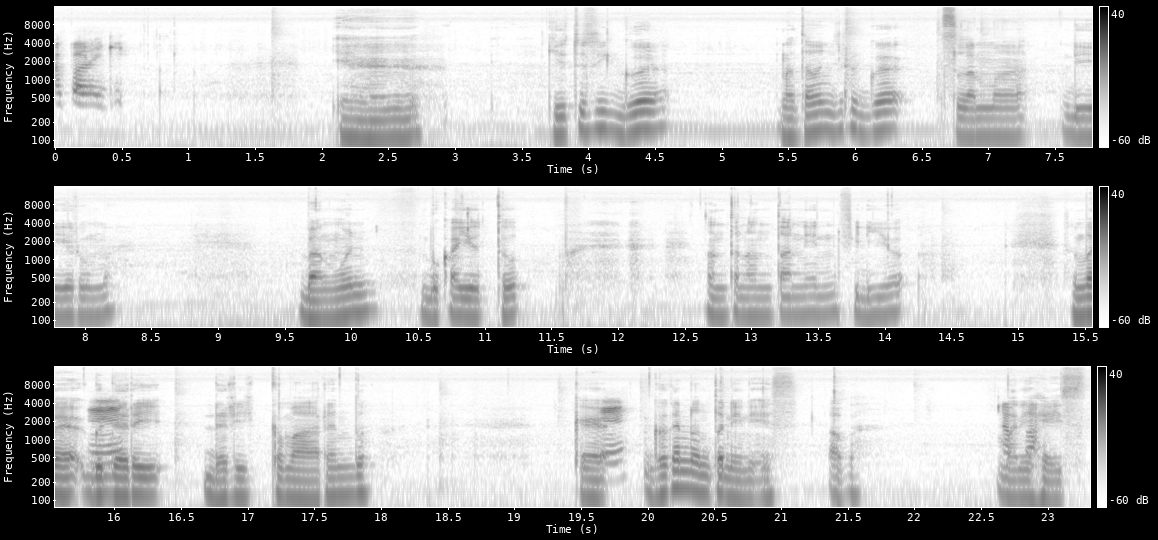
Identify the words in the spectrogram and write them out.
apalagi ya gitu sih gue nggak tahu anjir gue selama di rumah bangun buka YouTube nonton nontonin video. Sumpah ya gue Hmm. dari dari kemarin tuh kayak gue kan nonton ini is apa? Money Apa? Heist.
